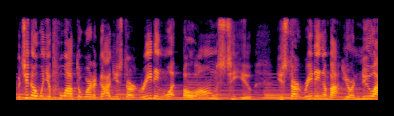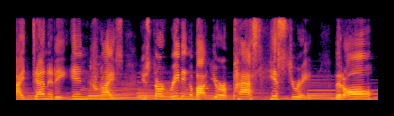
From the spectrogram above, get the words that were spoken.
But you know, when you pull out the Word of God, you start reading what belongs to you. You start reading about your new identity in Christ. You start reading about your past history that all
